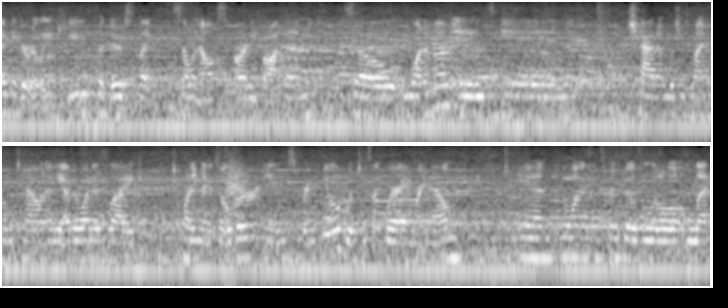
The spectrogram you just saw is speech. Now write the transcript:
I think are really cute, but there's like someone else already bought them. So one of them is in Chatham, which is my hometown, and the other one is like 20 minutes over in Springfield, which is like where I am right now. And the one in Springfield is a little less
